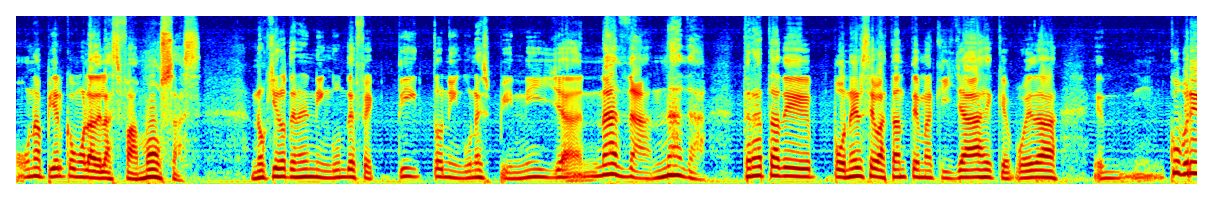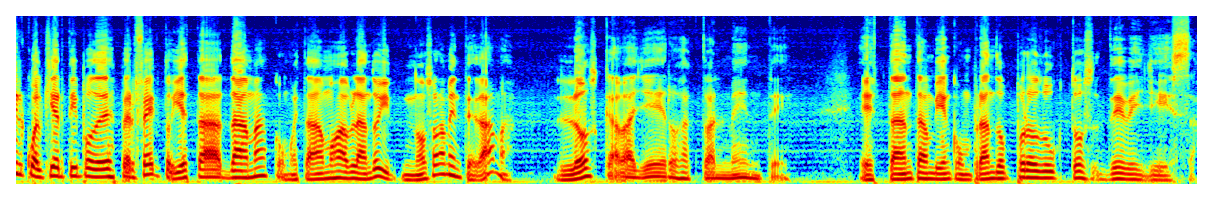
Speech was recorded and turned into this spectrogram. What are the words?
una piel como la de las famosas no quiero tener ningún defectito, ninguna espinilla, nada, nada. Trata de ponerse bastante maquillaje que pueda eh, cubrir cualquier tipo de desperfecto. Y esta dama, como estábamos hablando, y no solamente dama, los caballeros actualmente están también comprando productos de belleza,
